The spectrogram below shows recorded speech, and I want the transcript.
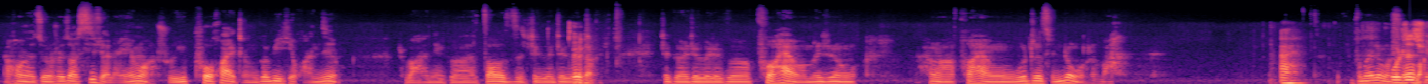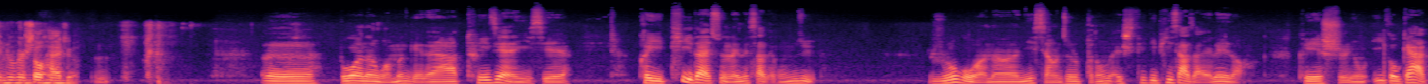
然后呢，就是说叫吸血雷嘛，属于破坏整个 BT 环境，是吧？那个遭这个这个这个这个这个迫害我们这种是吧？迫害我们无知群众是吧？哎，不能这么说。无知群众是受害者。嗯。呃，不过呢，我们给大家推荐一些可以替代迅雷的下载工具。如果呢你想就是普通的 HTTP 下载一类的，可以使用 EagleGet，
